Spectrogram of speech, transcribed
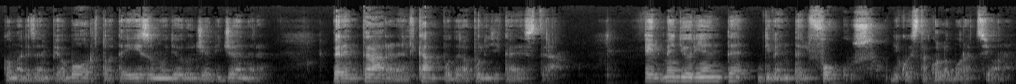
come ad esempio aborto, ateismo, ideologia di genere, per entrare nel campo della politica estera. E il Medio Oriente diventa il focus di questa collaborazione.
